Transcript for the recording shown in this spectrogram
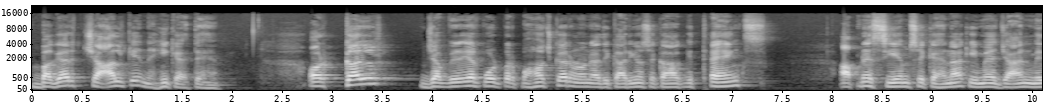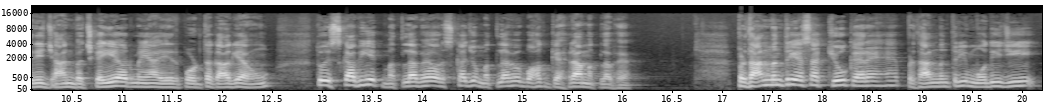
बगैर चाल के नहीं कहते हैं। और कल जब एयरपोर्ट पर पहुंचकर उन्होंने अधिकारियों से कहा कि थैंक्स अपने सीएम से कहना कि मैं जान, मेरी जान बच गई है और मैं यहाँ एयरपोर्ट तक आ गया हूँ तो इसका भी एक मतलब है और इसका जो मतलब है वो बहुत गहरा मतलब है। प्रधानमंत्री ऐसा क्यों कह रहे हैं? प्रधानमंत्री मोदी जी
